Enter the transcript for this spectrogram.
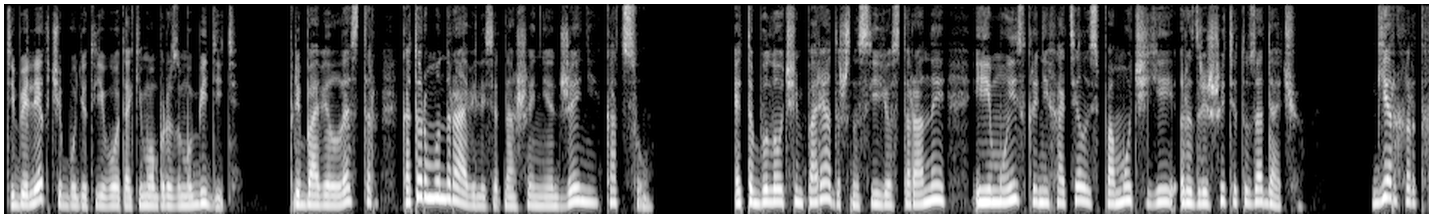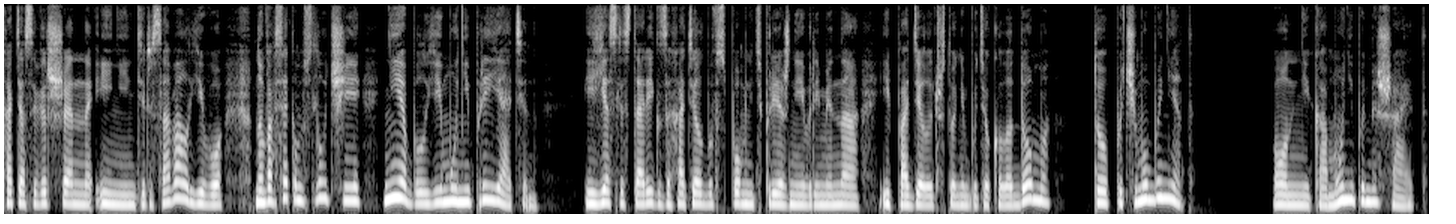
Тебе легче будет его таким образом убедить, прибавил Лестер, которому нравились отношения Дженни к отцу. Это было очень порядочно с ее стороны, и ему искренне хотелось помочь ей разрешить эту задачу. Герхард, хотя совершенно и не интересовал его, но во всяком случае не был ему неприятен. И если старик захотел бы вспомнить прежние времена и поделать что-нибудь около дома, то почему бы нет? Он никому не помешает.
